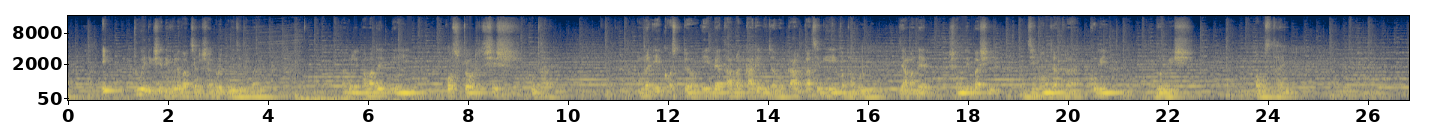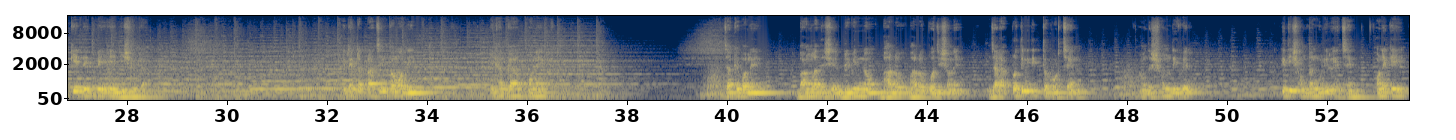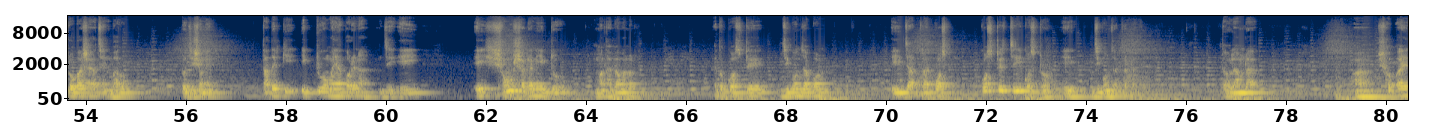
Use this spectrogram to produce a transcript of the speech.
একটু এদিক সেদিক হলে বাচ্চাটা সাগরে পড়ে যেতে পারে। তাহলে আমাদের এই কষ্টর শেষ কোথায় আমরা এই কষ্ট, এই ব্যথা আমরা কাকে বুঝাবো? কার কাছে গিয়ে এই কথা বলব? যে আমাদের সন্দীপবাসী জীবনযাত্রা খুবই দুর্বিষ অবস্থায়। কে দেখবে এই বিষয়টা? এটা একটা প্রাচীনতম দ্বীপ এখানকার অনেক যাকে বলে বাংলাদেশের বিভিন্ন ভালো ভালো পজিশনে যারা প্রতিনিধিত্ব করছেন, আমাদের সন্দীপের কৃতি সন্তানগুলি রয়েছেন। অনেকেই প্রবাসে আছেন ভালো পজিশনে তাদের কি একটুও মায়া পড়ে না যে এই এই সমস্যাটা নিয়ে একটু মাথা কামানোর এত কষ্টে জীবনযাপন এই যাত্রা কষ্ট, কষ্টের চেয়ে কষ্ট এই জীবনযাত্রাটা। তাহলে আমরা সবাই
